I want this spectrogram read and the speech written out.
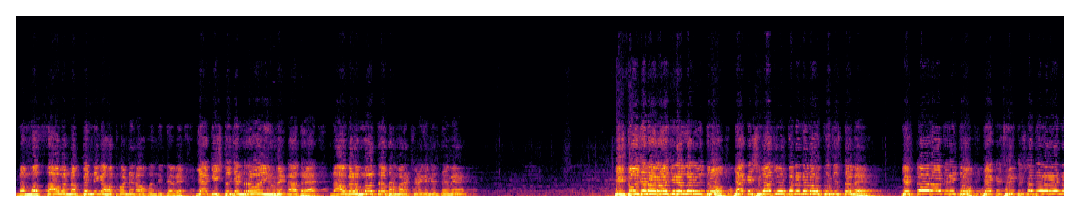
ನಮ್ಮ ಸಾವನ್ನ ಬೆನ್ನಿಗೆ ಹೊತ್ಕೊಂಡೆ ನಾವು ಬಂದಿದ್ದೇವೆ. ಯಾಕೆ ಇಷ್ಟು ಜನರು ಇರಬೇಕಾದ್ರೆ ನಾವುಗಳ ಮಾತ್ರ ಧರ್ಮ ರಕ್ಷಣೆಗೆ ನಿಲ್ತೇವೆ? ಇಷ್ಟೋ ಜನ ರಾಜರೆಲ್ಲರೂ ಇದ್ರು. ಯಾಕೆ ಶಿವಾಜಿ ಒಬ್ಬನನ್ನ ನಾವು ಪೂಜಿಸ್ತೇವೆ? ಎಷ್ಟೋ ರಾಜರಿದ್ರು ಯಾಕೆ ಶ್ರೀಕೃಷ್ಣ ದೇವರಾಯನ್ನ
